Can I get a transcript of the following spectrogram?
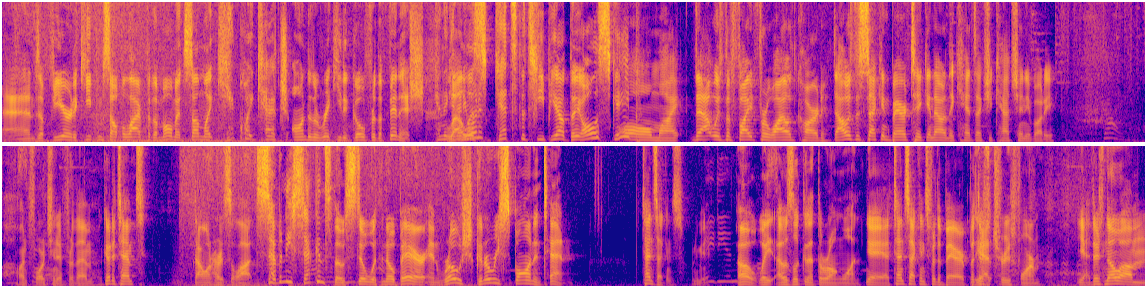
And a fear to keep himself alive for the moment. Sunlight can't quite catch onto the Ricky to go for the finish. Can they get anyone? Lelis gets the TP out. They all escape. Oh my! That was the fight for wild card. That was the second bear taken out, and they can't actually catch anybody. Unfortunate for them. A good attempt. That one hurts a lot. 70 seconds, though, still with no bear, and Rosh gonna respawn in 10. Ten seconds. What do you mean? Oh, wait, I was looking at the wrong one. Yeah, yeah. Ten seconds for the bear, but Yeah, true form. yeah, there's no um,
